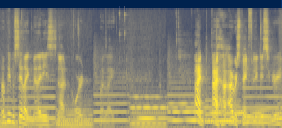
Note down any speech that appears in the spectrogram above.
some people say like melodies is not important, but like I I, I respectfully disagree.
